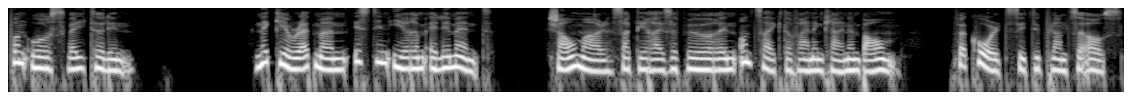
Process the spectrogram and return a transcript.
von Urs Welterlin. Nikki Redman ist in ihrem Element. Schau mal, sagt die Reiseführerin und zeigt auf einen kleinen Baum. Verkohlt sieht die Pflanze aus.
